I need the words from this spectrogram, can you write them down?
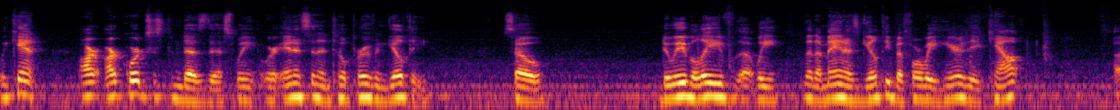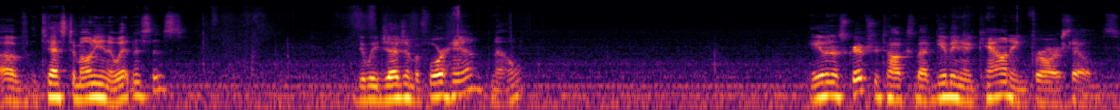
we can't our our court system does this. We we're innocent until proven guilty. So do we believe that we that a man is guilty before we hear the account of the testimony and the witnesses? Do we judge him beforehand? No. Even the scripture talks about giving accounting for ourselves.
